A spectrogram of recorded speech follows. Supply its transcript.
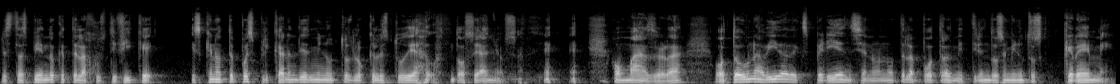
le estás pidiendo que te la justifique es que no te puedo explicar en 10 minutos lo que él ha estudiado 12 años o más, ¿verdad? O toda una vida de experiencia, ¿no? No te la puedo transmitir en 12 minutos, créeme.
